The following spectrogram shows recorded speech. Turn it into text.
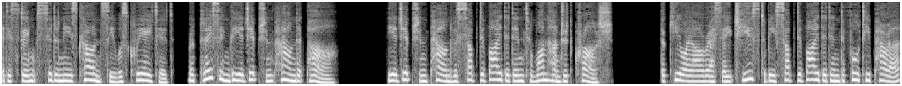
a distinct Sudanese currency was created, replacing the Egyptian pound at par. The Egyptian pound was subdivided into 100 krush. The QIRSH used to be subdivided into 40 para,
